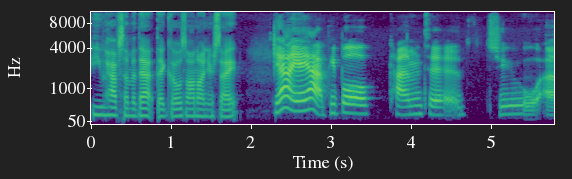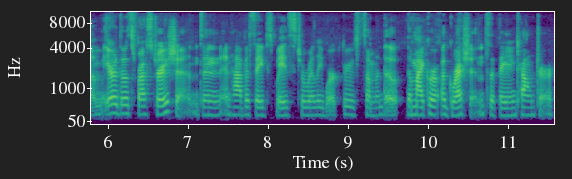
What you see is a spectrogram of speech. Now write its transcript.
you have some of that that goes on on your site. Yeah, yeah, yeah. People come to to um, air those frustrations and, and have a safe space to really work through some of the, the microaggressions that they encounter.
